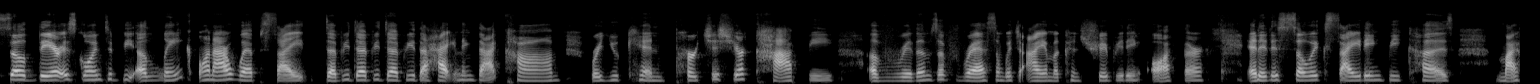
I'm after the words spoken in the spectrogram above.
So there is going to be a link on our website, www.theheightening.com, where you can purchase your copy of Rhythms of Rest, in which I am a contributing author. And it is so exciting because my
